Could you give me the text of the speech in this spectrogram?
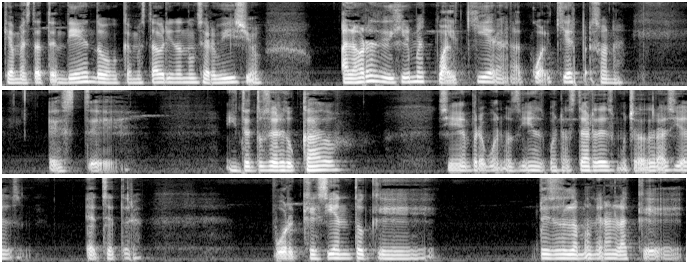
que me está atendiendo o que me está brindando un servicio, a la hora de dirigirme a cualquiera, a cualquier persona, este, intento ser educado, siempre buenos días, buenas tardes, muchas gracias, etcétera, porque siento que esa es la manera en la que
